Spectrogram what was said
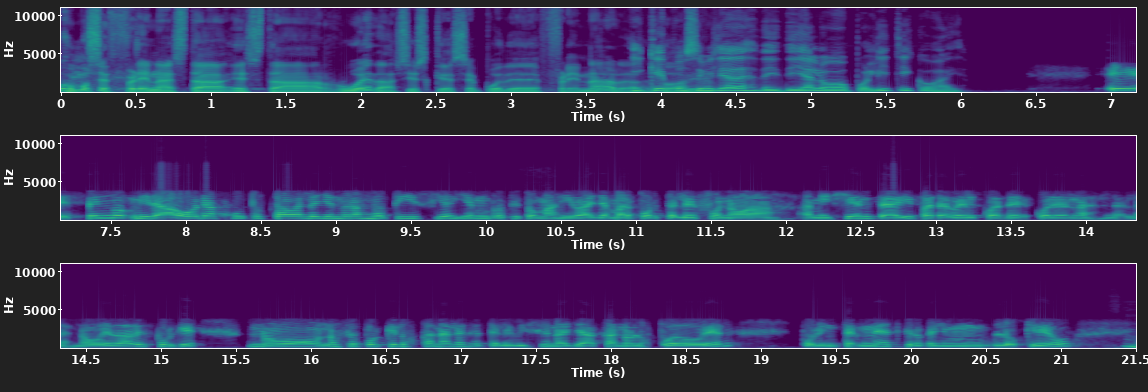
¿cómo se frena esta, esta rueda, si es que se puede frenar? ¿Y qué posibilidades de diálogo político hay? Eh, tengo, mira, ahora justo estaba leyendo las noticias y en un ratito más iba a llamar por teléfono a, mi gente ahí para ver cuáles eran las, novedades, porque no, no sé por qué los canales de televisión allá acá no los puedo ver por internet, creo que hay un bloqueo, hmm.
